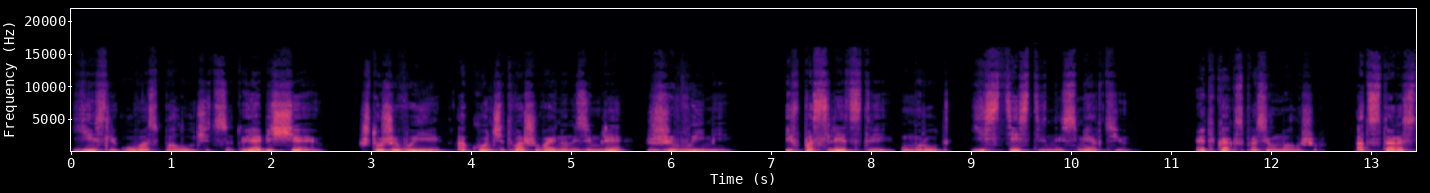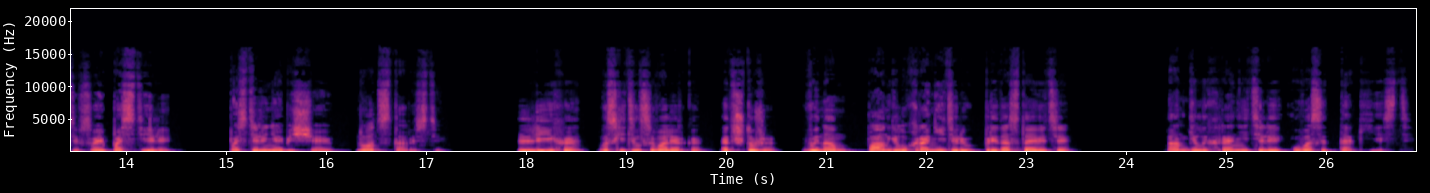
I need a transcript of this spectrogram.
если у вас получится, то я обещаю, что живые окончат вашу войну на земле живыми и впоследствии умрут естественной смертью. «Это как?» – спросил Малышев. «От старости в своей постели?» «Постели не обещаю, но от старости». «Лихо!» – восхитился Валерка. «Это что же, вы нам по ангелу-хранителю предоставите?» Ангелы-хранители у вас и так есть.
